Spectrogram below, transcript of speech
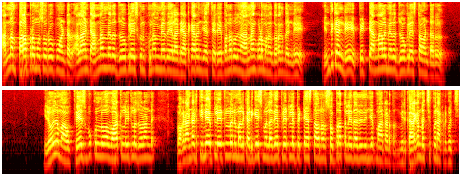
అన్నం పరబ్రహ్మ స్వరూపం అంటారు. అలాంటి అన్నం మీద జోకులు వేసుకుని కుణం మీద ఇలాంటి అటకారం చేస్తే రేపన్న రోజున అన్నం కూడా మనకు దొరకదండి. ఎందుకండి? పెట్టి అన్నాల మీద జోకులు వేస్తూ ఉంటారు. ఈరోజు మా ఫేస్బుక్లో వాటిలో ఇట్లో చూడండి. ఒకడంటే తినే ప్లేట్లోని మళ్ళీ కడిగేసి మళ్ళీ అదే ప్లేట్లో పెట్టేస్తా ఉన్నారు. శుభ్రత లేదు అది ఇది అని చెప్పి మాట్లాడతాం. మీరు కడగండి వచ్చి అక్కడికి వచ్చి.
